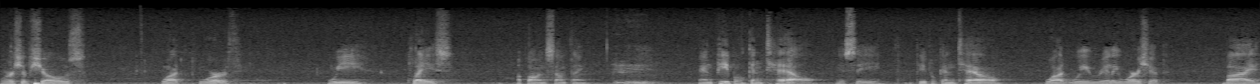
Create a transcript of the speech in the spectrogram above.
Worship shows what worth we place upon something. And people can tell, you see, people can tell what we really worship by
